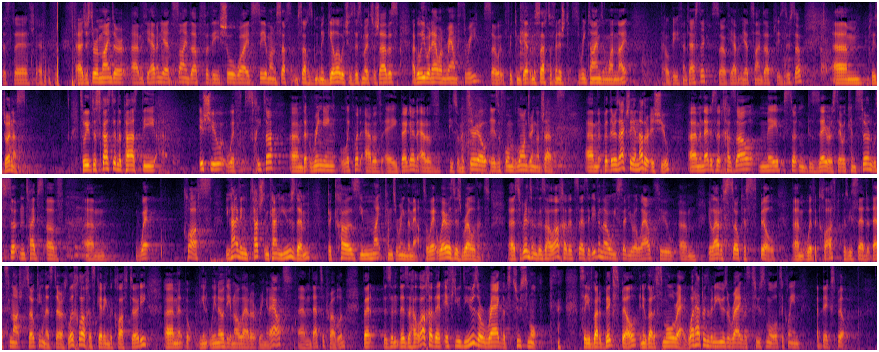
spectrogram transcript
Just, uh, uh, just a reminder, um, if you haven't yet signed up for the shul-wide Siyum on Megillah, which is this Motzei Shabbos, I believe we're now on round three. So if we can get the Masechta finished three times in one night, that would be fantastic. So if you haven't yet signed up, please do so. Um, please join us. So we've discussed in the past the issue with schita, um, that wringing liquid out of a beged, out of a piece of material, is a form of laundering on Shabbos. Um, but there's actually another issue, um, and that is that Chazal made certain gezeros. They were concerned with certain types of um, wet cloths. You can't even touch them, can't use them, because you might come to wring them out. So where, where is this relevance? Uh, so, for instance, there's a halacha that says that even though we said you're allowed to, um, you're allowed to soak a spill um, with a cloth, because we said that that's not soaking, that's derech lichloch, it's getting the cloth dirty, um, but we, we, know that you're not allowed to wring it out. Um, that's a problem. But there's a, there's a halacha that if you use a rag that's too small, so you've got a big spill and you've got a small rag, what happens when you use a rag that's too small to clean a big spill?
